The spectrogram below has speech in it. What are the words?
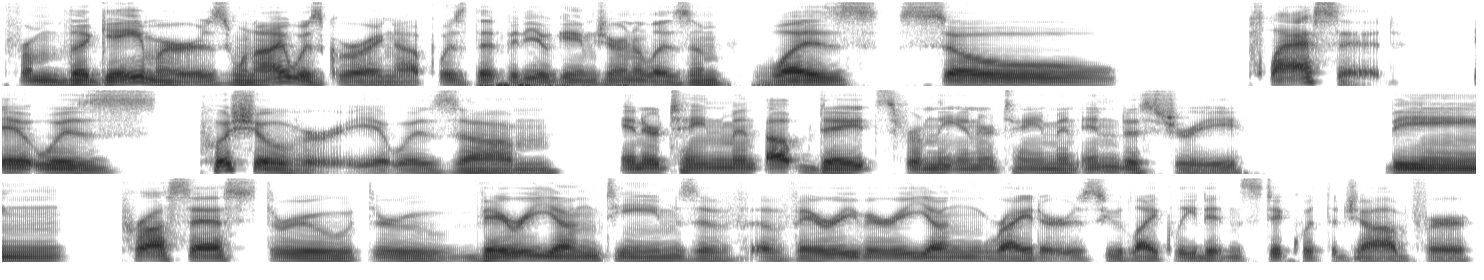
from the gamers when I was growing up was that video game journalism was so placid. It was pushover. It was um, entertainment updates from the entertainment industry being processed through through very young teams of, of very very young writers who likely didn't stick with the job for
